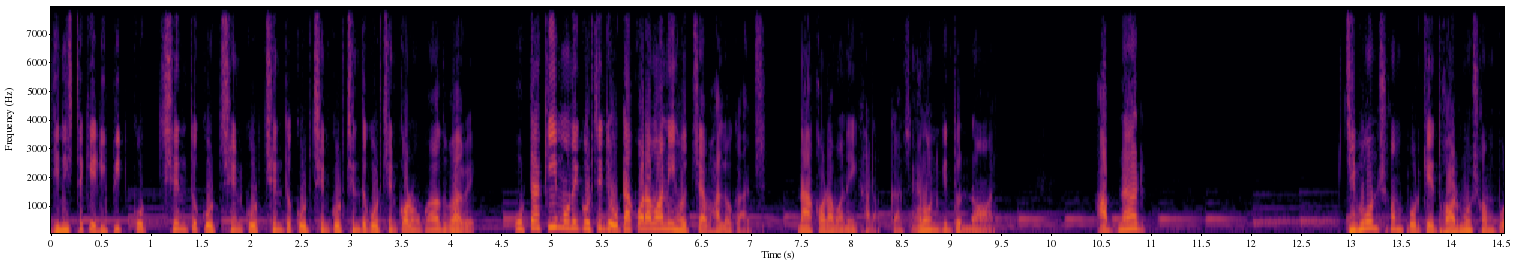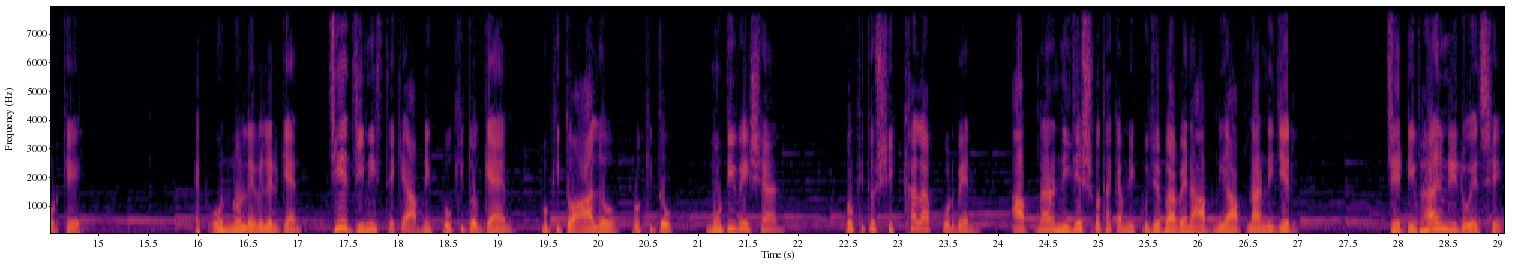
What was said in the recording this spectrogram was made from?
জিনিসটাকে রিপিট করছেন তো করছেন করছেন তো করছেন করছেন তো করছেন কর্মগতভাবে ওটাকেই মনে করছেন যে ওটা করা মানেই হচ্ছে ভালো কাজ, না করা মানেই খারাপ কাজ। এমন কিন্তু নয়। আপনার জীবন সম্পর্কে, ধর্ম সম্পর্কে এক অন্য লেভেলের জ্ঞান। যে জিনিস থেকে আপনি প্রকৃত জ্ঞান, প্রকৃত আলো, প্রকৃত মোটিভেশন, প্রকৃত শিক্ষা লাভ করবেন, আপনার নিজস্বতাকে আপনি খুঁজে পাবেন, আপনি আপনার নিজের যে ডিভাইনরি রয়েছে,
